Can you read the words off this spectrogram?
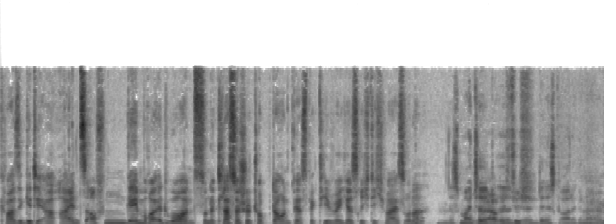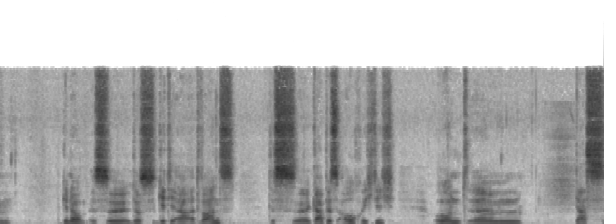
quasi GTA 1 auf dem Game Boy Advance, so eine klassische Top-Down-Perspektive, wenn ich das richtig weiß, oder? Das meinte Ja, äh, äh, Dennis gerade, genau. Ähm, genau, ist äh, das GTA Advance, das äh, gab es auch, richtig. Und ähm, das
